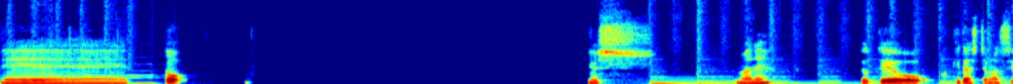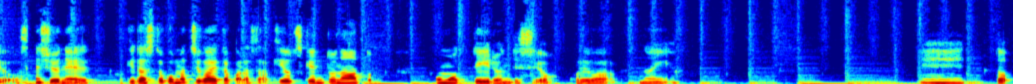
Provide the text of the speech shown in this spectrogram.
えー、っと。よし。今ね、予定を書き出してますよ。先週ね、書き出すとこ間違えたからさ、気をつけんとなと思っているんですよ。これは何や。えー、っと。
